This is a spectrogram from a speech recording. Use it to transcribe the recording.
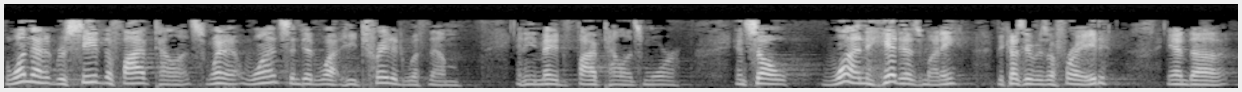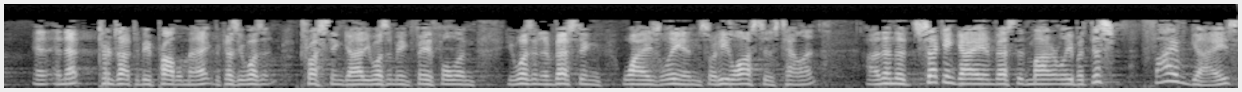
the one that had received the five talents went at once and did what? He traded with them, and he made five talents more. And so one hid his money because he was afraid, and uh, and, and that turns out to be problematic because he wasn't trusting God, he wasn't being faithful, and he wasn't investing wisely, and so he lost his talent. Uh, then the second guy invested moderately, but this five guys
